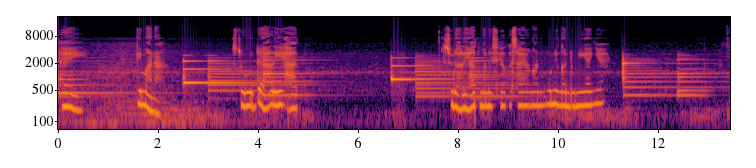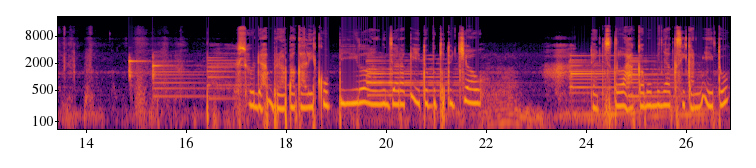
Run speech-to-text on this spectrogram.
Hei, gimana? Sudah lihat? Sudah lihat manusia kesayanganmu dengan dunianya? Sudah berapa kali ku bilang jarak itu begitu jauh. Dan setelah kamu menyaksikan itu,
